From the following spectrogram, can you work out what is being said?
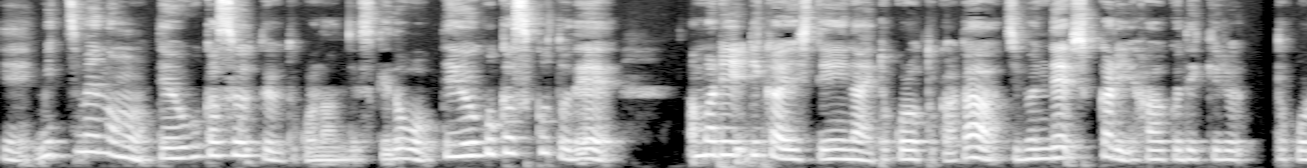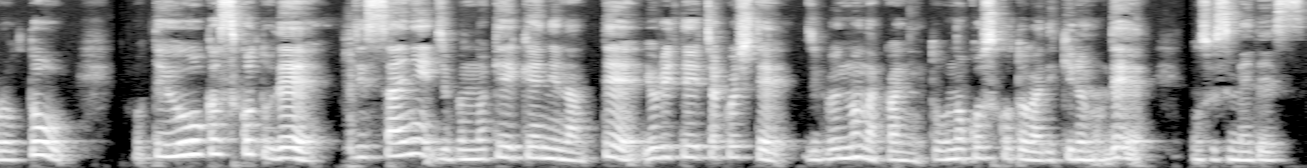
で、3つ目の手を動かすというところなんですけど、手を動かすことで、あまり理解していないところとかが自分でしっかり把握できるところと、手を動かすことで実際に自分の経験になってより定着して自分の中に残すことができるのでおすすめです。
